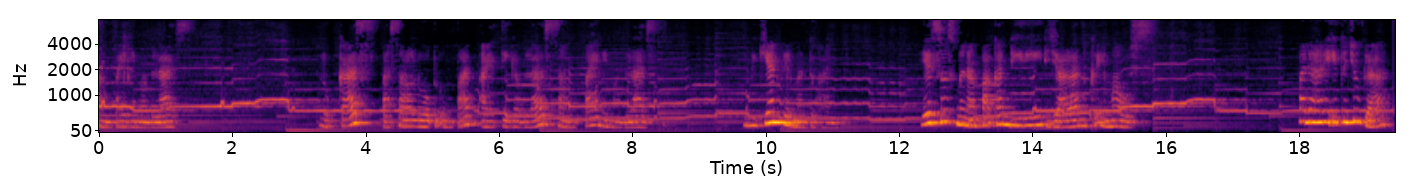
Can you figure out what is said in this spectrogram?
sampai 15. Lukas pasal 24 ayat 13 sampai 15. Demikian firman Tuhan. Yesus menampakkan diri di jalan ke Emmaus. Pada hari itu juga,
